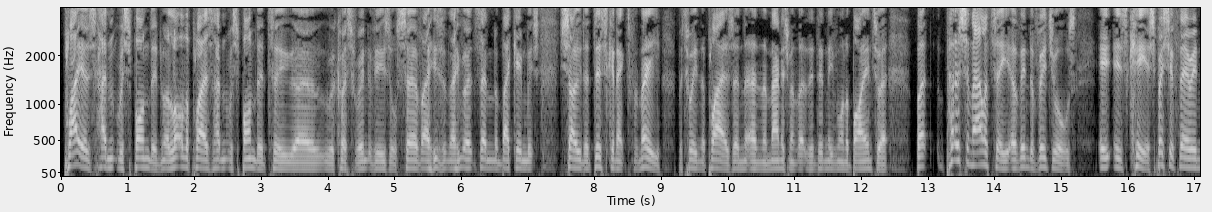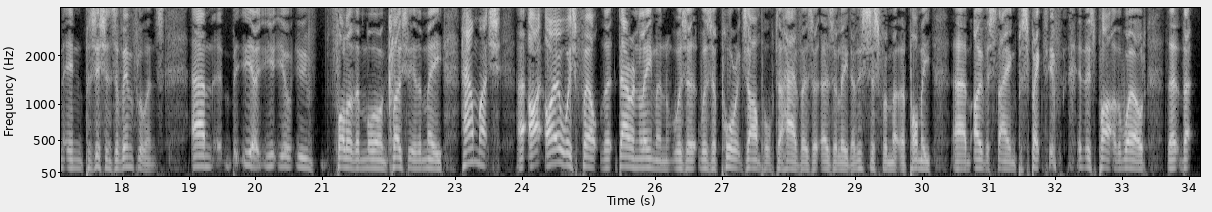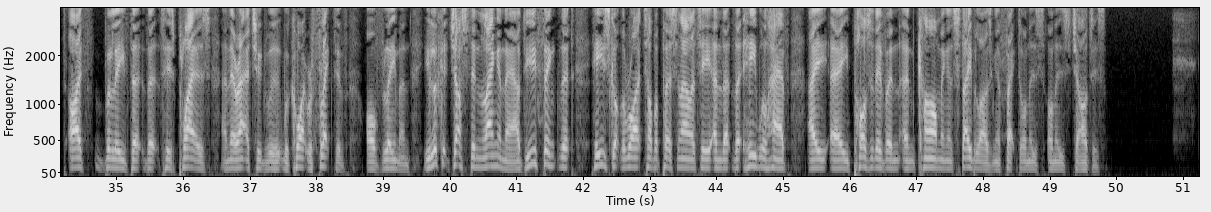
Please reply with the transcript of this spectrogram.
players hadn't responded. A lot of the players hadn't responded to uh, requests for interviews or surveys, and they weren't sending them back in, which showed a disconnect for me between the players and, and the management that they didn't even want to buy into it. But personality of individuals is, is key, especially if they're in, in positions of influence. Um, you, you, you follow them more and closely than me. How much? Uh, I, I always felt that Darren Lehmann was a was a poor example to have as a, as a leader. This is just from a, a Pommy um, overstaying perspective in this part of the world. That that I believe that, that his players and their attitude were, were quite reflective of Lehmann. You look at Justin Langer now. Do you think that he's got the right type of personality and that, that he will have a, a positive and, and calming and stabilising effect on his on his charges?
